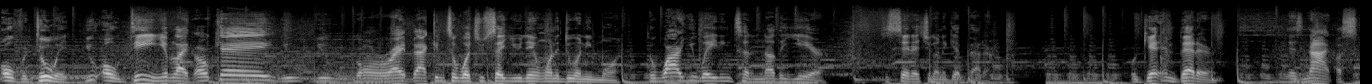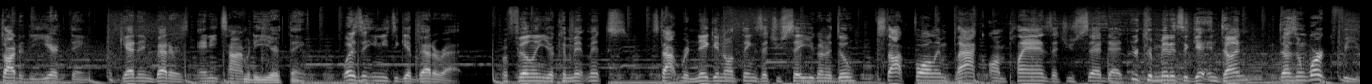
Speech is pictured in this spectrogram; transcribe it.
overdo it. You OD, and you're like, okay, you you going right back into what you said you didn't want to do anymore. So why are you waiting till another year to say that you're gonna get better? We're getting better is not a start of the year thing. Getting better is any time of the year thing. What is it you need to get better at? fulfilling your commitments. Stop reneging on things that you say you're gonna do. Stop falling back on plans that you said that you're committed to getting done. It doesn't work for you.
